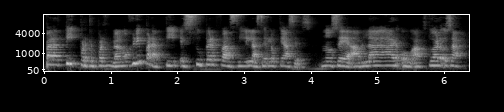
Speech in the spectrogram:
para ti, porque por ejemplo, a lo mejor y para ti es súper fácil hacer lo que haces. No sé, hablar o actuar, o sea,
